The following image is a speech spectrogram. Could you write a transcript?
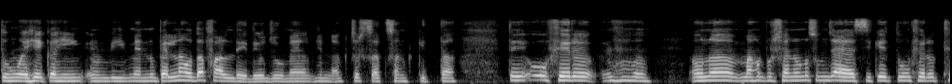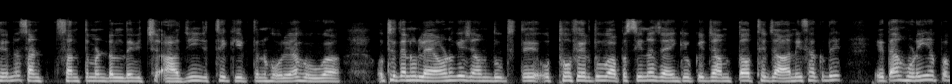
ਤੂੰ ਇਹ ਕਹੀਂ ਵੀ ਮੈਨੂੰ ਪਹਿਲਾਂ ਉਹਦਾ ਫਲ ਦੇ ਦਿਓ, ਜੋ ਮੈਂ ਜਿੰਨਾ ਕੁ ਚਿਰ ਸਤਸੰਗ ਕੀਤਾ। ਤੇ ਉਹ ਫਿਰ ਉਹਨਾਂ ਮਹਾਪੁਰਸ਼ਾਂ ਨੇ ਉਹਨੂੰ ਸਮਝਾਇਆ ਸੀ ਕਿ ਤੂੰ ਫਿਰ ਉੱਥੇ ਨਾ ਸੰਤ ਮੰਡਲ ਦੇ ਵਿੱਚ ਆ ਜੀ ਜਿੱਥੇ ਕੀਰਤਨ ਹੋ ਰਿਹਾ ਹੋਊਗਾ। ਉੱਥੇ ਤੈਨੂੰ ਲੈ ਆਉਣਗੇ ਜਮਦੂਤ ਤੇ ਉੱਥੋਂ ਫਿਰ ਤੂੰ ਵਾਪਸ ਹੀ ਨਾ ਜਾਈਂ, ਕਿਉਂਕਿ ਜਮ ਤਾਂ ਉੱਥੇ ਜਾ ਨਹੀਂ ਸਕਦੇ। ਇਹ ਤਾਂ ਹੁਣੇ ਹੀ ਆਪਾਂ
